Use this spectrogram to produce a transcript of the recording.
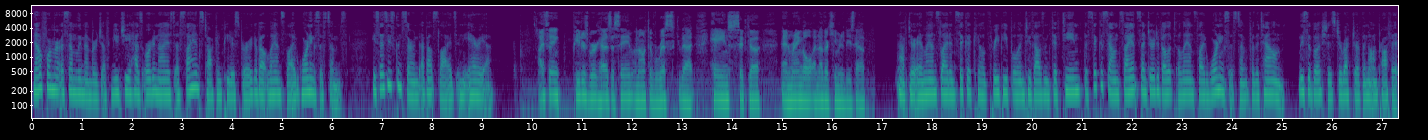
Now former Assembly member Jeff Meucci has organized a science talk in Petersburg about landslide warning systems. He says he's concerned about slides in the area. I think Petersburg has the same amount of risk that Haines, Sitka, and Wrangell and other communities have. After a landslide in Sitka killed three people in 2015, the Sitka Sound Science Center developed a landslide warning system for the town. Lisa Busch is director of the nonprofit.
